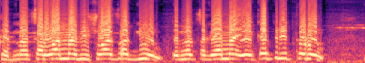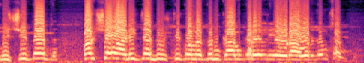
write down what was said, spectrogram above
त्यांना सर्वांना विश्वासात घेऊन त्यांना सगळ्यांना एकत्रित करून निश्चितच पक्षवाढीच्या दृष्टिकोनातून काम करेल एवढा आवर्जून सांगतो.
